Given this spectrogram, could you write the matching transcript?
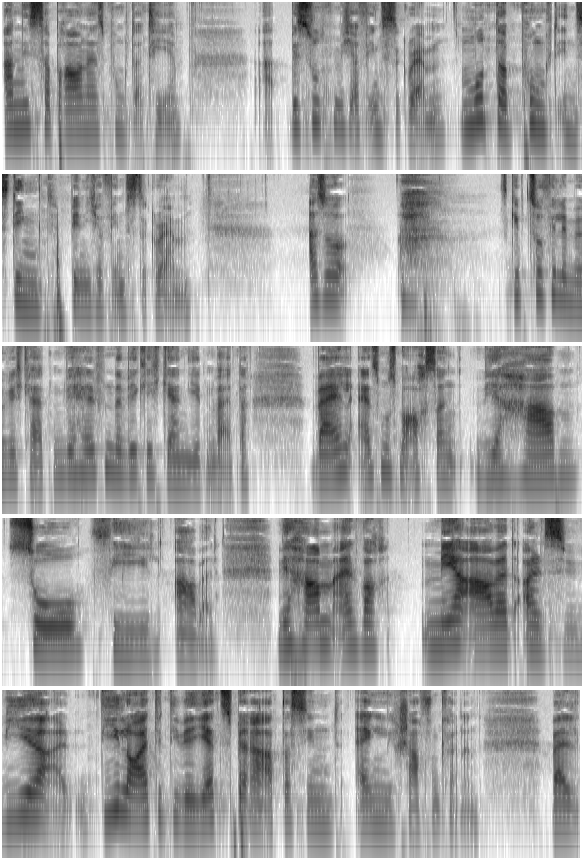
anissabraunes.at. Äh, besucht mich auf Instagram. Mutter.instinkt bin ich auf Instagram. Also, es gibt so viele Möglichkeiten. Wir helfen da wirklich gern jeden weiter. Weil, eins muss man auch sagen, wir haben so viel Arbeit. Wir haben einfach mehr Arbeit, als wir, die Leute, die wir jetzt Berater sind, eigentlich schaffen können. Weil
